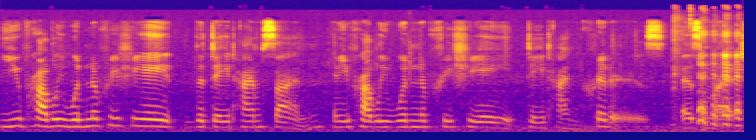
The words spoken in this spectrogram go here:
you probably wouldn't appreciate the daytime sun and you probably wouldn't appreciate daytime critters as much.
